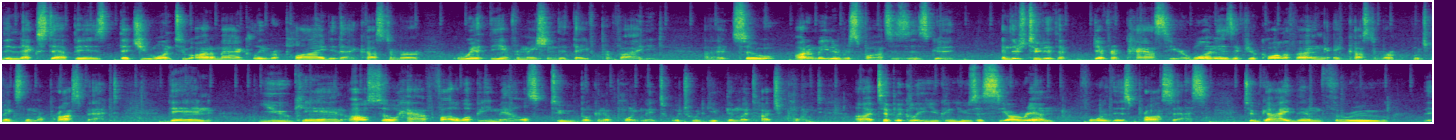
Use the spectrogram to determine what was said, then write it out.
the next step is that you want to automatically reply to that customer with the information that they've provided. Uh, so automated responses is good. And there's two different, different paths here. One is if you're qualifying a customer, which makes them a prospect, then you can also have follow-up emails to book an appointment, which would give them a touch point. Uh, typically, you can use a CRM for this process to guide them through the,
